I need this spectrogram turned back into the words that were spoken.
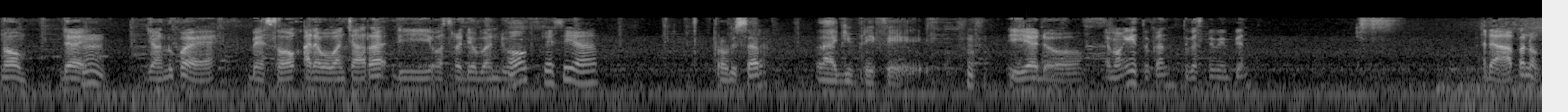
Nom, Jay, Hmm. jangan lupa ya, besok ada wawancara di Os Radio Bandung. Oke, siap. Produser lagi briefing. Iya dong, emang itu kan tugas pemimpin. Ada apa, Nom?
